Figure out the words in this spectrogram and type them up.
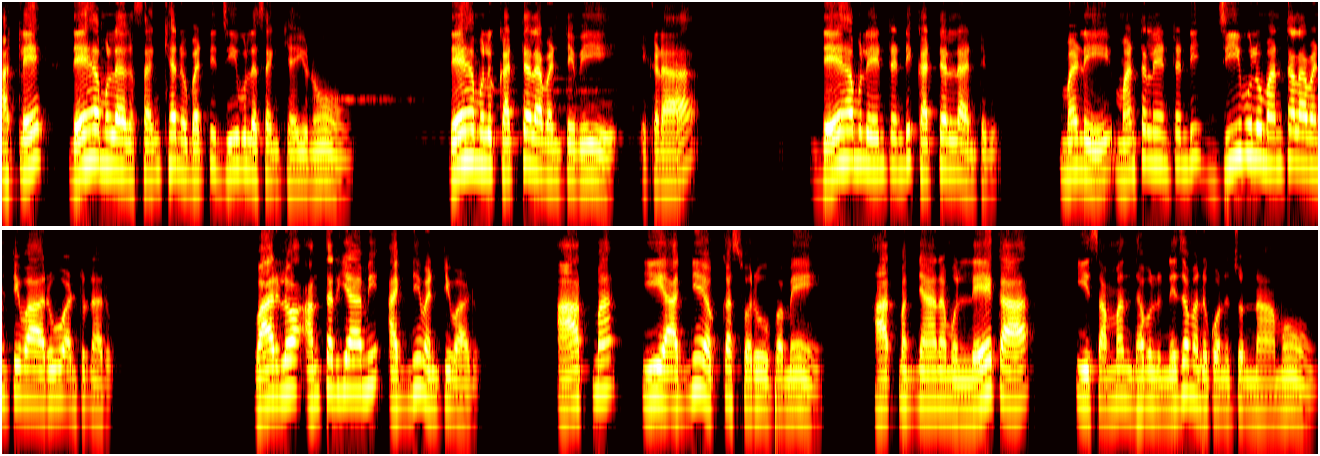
అట్లే దేహముల సంఖ్యను బట్టి జీవుల సంఖ్యయును. దేహములు కట్టెల వంటివి. ఇక్కడ దేహములు ఏంటండి? కట్టెల లాంటివి మళ్ళీ మంటలు ఏంటండి జీవులు మంటల వంటి వారు అంటున్నారు. వారిలో అంతర్యామి అగ్ని వంటివాడు ఆత్మ ఈ అగ్ని యొక్క స్వరూపమే. ఆత్మజ్ఞానము లేక ఈ సంబంధములు నిజమనుకొనుచున్నాము.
